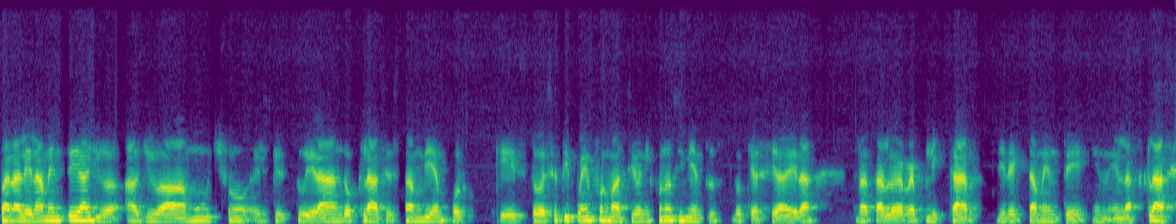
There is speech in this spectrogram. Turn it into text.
paralelamente ayuda, ayudaba mucho el que estuviera dando clases también porque todo ese tipo de información y conocimientos lo que hacía era tratarlo de replicar directamente en, en las clases.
